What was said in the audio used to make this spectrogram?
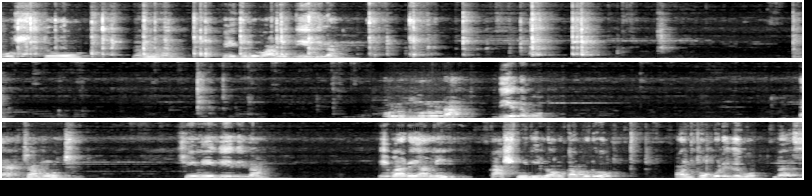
পোস্ত হ্যাঁ এইগুলো আমি দিয়ে দিলাম। হলুদ গুঁড়োটা দিয়ে দেব। এক চামচ চিনি দিয়ে দিলাম। এবারে আমি কাশ্মীরি লঙ্কা গুঁড়ো অল্প করে দেব, ব্যাস।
